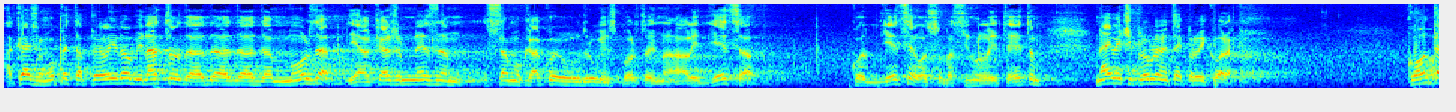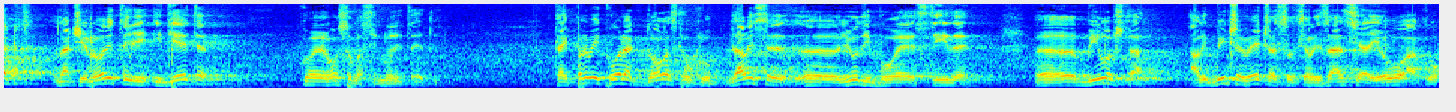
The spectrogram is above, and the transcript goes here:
A kažem, opet apelirao bi na to da, da, da, da možda, ja kažem ne znam samo kako je u drugim sportovima, ali djeca, kod djece osoba s invaliditetom, najveći problem je taj prvi korak. Kontakt, znači roditelji i dijete koje je osoba s invaliditetom taj prvi korak dolaska u klub, da li se e, ljudi boje, stide, e, bilo šta, ali bit će veća socijalizacija i ovo ako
